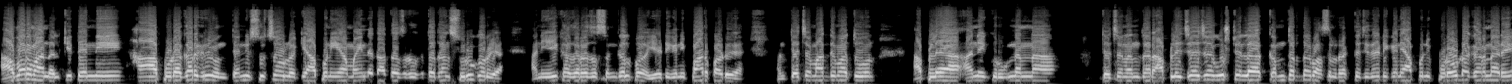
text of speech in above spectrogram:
आभार मानल की त्यांनी हा पुढाकार घेऊन त्यांनी सुचवलं की आपण या महिन्यात आता रक्तदान सुरू करूया आणि एक हजाराचा संकल्प या ठिकाणी पार पाडूया. आणि त्याच्या माध्यमातून आपल्या अनेक रुग्णांना त्याच्यानंतर आपल्या ज्या ज्या गोष्टीला कमतरता भासेल रक्ताची त्या ठिकाणी आपण पुरवठा करणार आहे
